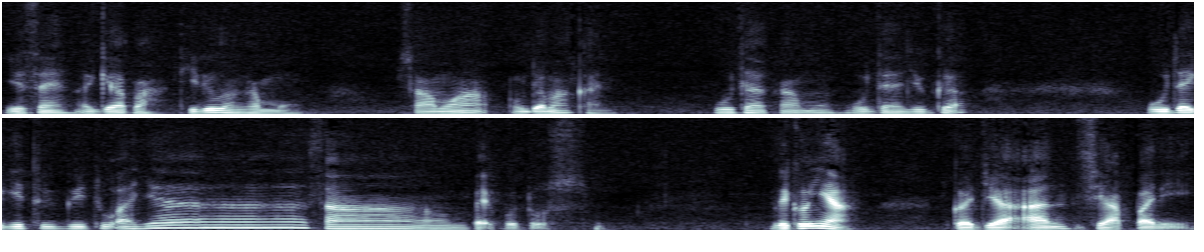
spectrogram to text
Ya sayang lagi apa? Tidur kan kamu. Sama udah makan. Udah kamu udah juga. Udah gitu-gitu aja sampai putus. Berikutnya kerjaan siapa nih?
